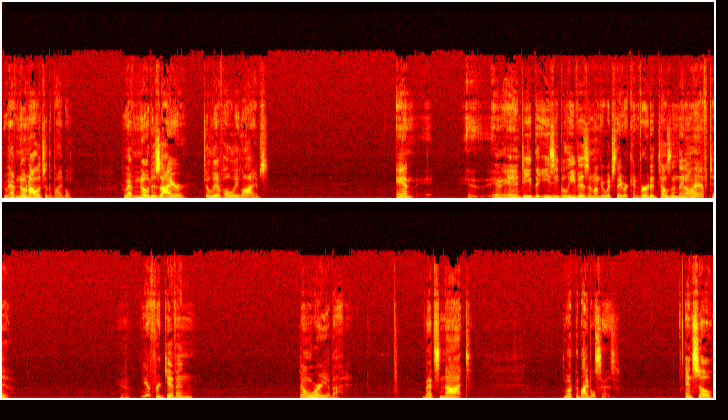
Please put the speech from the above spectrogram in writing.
who have no knowledge of the Bible, who have no desire to live holy lives. And and, indeed, the easy believism under which they were converted tells them they don't have to. You're forgiven. Don't worry about it. That's not what the Bible says. And so,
